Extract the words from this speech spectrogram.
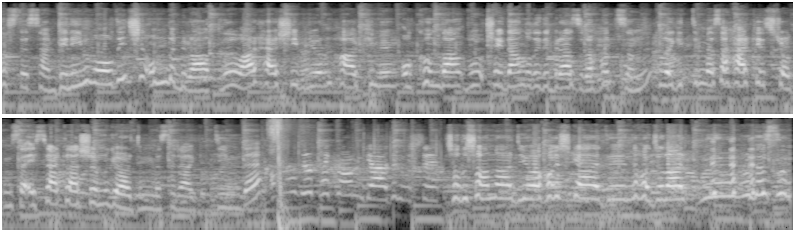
nasıl desem deneyimim olduğu için onun da bir rahatlığı var. Her şeyi biliyorum, hakimim. O konudan bu şeyden dolayı da biraz rahatım. Okula gittim mesela herkes çok mesela eski arkadaşlarımı gördüm mesela gittiğimde. Ama diyor tekrar mı geldin işte çalışanlar diyor hoş geldin, hocalar niye buradasın,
